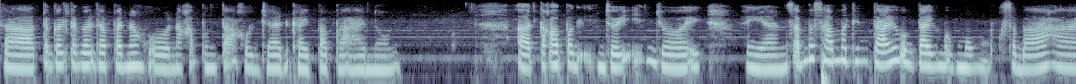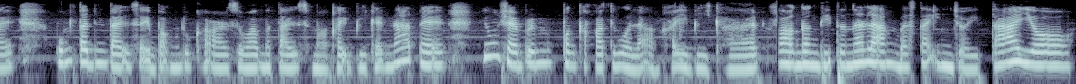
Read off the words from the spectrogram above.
sa tagal-tagal na panahon nakapunta ako diyan kahit papaano. At nakapag-enjoy-enjoy, ayan. Sama-sama din tayo, 'wag tayong magmukmok sa bahay. Pumunta din tayo sa ibang lugar, sumama tayo sa mga kaibigan natin, yung siyempre mapagkakatiwalaang kaibigan. So, hanggang dito na lang basta enjoy tayo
